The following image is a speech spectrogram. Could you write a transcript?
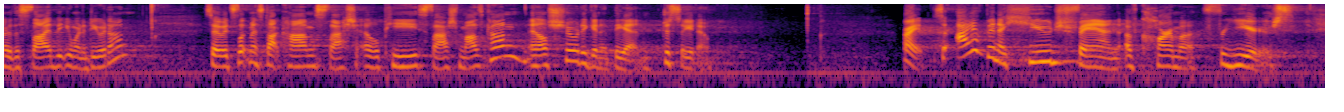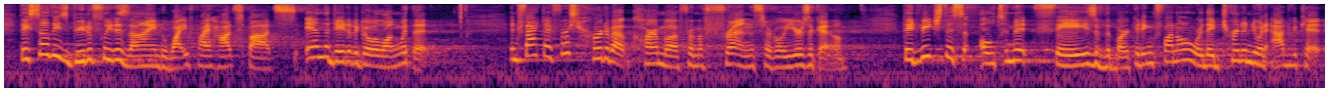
or the slide that you want to do it on. So it's litmus.com slash lp slash mozcon, and I'll show it again at the end, just so you know. All right, so I have been a huge fan of Karma for years. They sell these beautifully designed Wi-Fi hotspots and the data to go along with it. In fact, I first heard about Karma from a friend several years ago. They'd reached this ultimate phase of the marketing funnel where they'd turned into an advocate.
